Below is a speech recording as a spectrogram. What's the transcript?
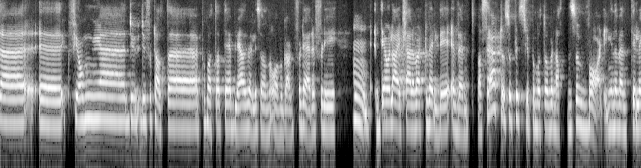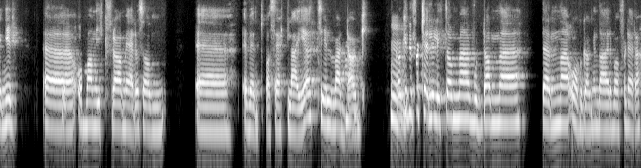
eh, Fjong du, du, fortalte på en måte at det ble en veldig sånn overgang for dere. Fordi mm. det å leie klær har vært veldig eventbasert, og så plutselig på en måte over natten så var det ingen event til lenger. Eh, og man gikk fra mer sånn eh, eventbasert leie til hverdag. Mm. Kan ikke du fortelle litt om eh, hvordan den overgangen der var for dere?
